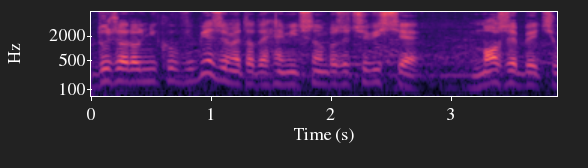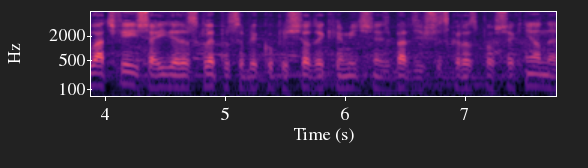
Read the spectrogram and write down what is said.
dużo rolników wybierze metodę chemiczną, bo rzeczywiście może być łatwiejsza. Idę do sklepu, sobie kupię środek chemiczny, jest bardziej wszystko rozpowszechnione.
